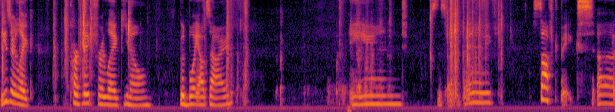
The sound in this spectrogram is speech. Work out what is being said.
These are like perfect for like, you know, good boy outside. And this other bag? Soft bakes, uh,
